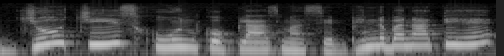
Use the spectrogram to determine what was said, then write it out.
जो चीज़ खून को प्लाज्मा से भिन्न बनाती है,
